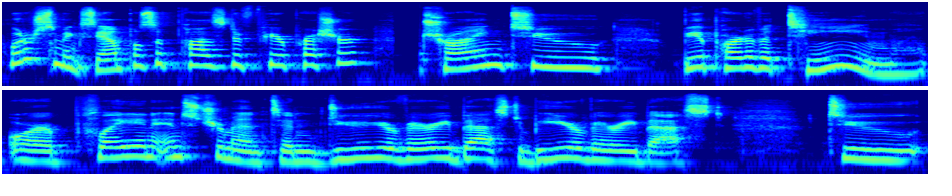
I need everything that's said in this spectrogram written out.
What are some examples of positive peer pressure? Trying to be a part of a team or play an instrument and do your very best, be your very best to,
